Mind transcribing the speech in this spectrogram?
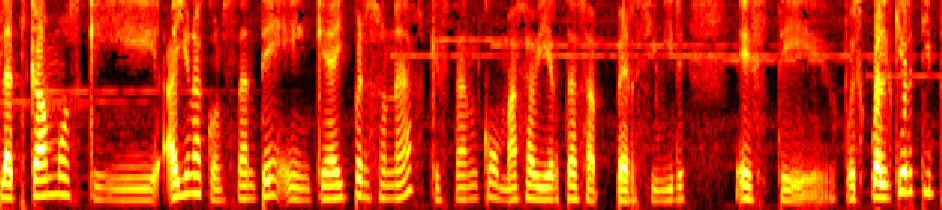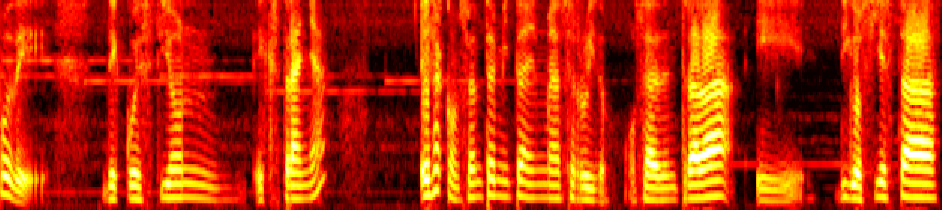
platicábamos que hay una constante en que hay personas que están como más abiertas a percibir este, pues cualquier tipo de, de cuestión extraña. Esa constante a mí también me hace ruido. O sea, de entrada, eh, digo, sí está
